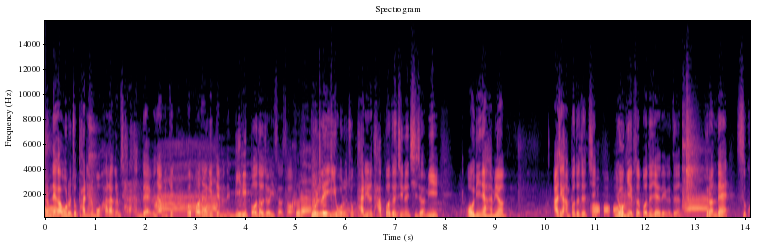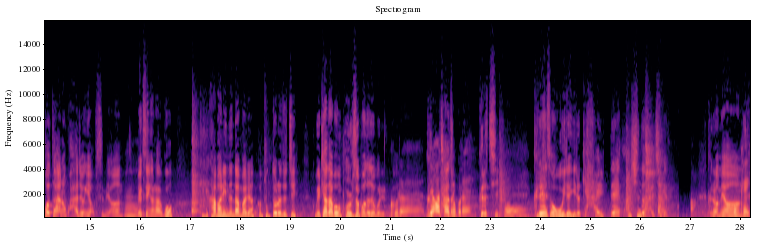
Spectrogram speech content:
그럼 내가 오른쪽 다리로 뭐 하라 그러면 잘 안 돼. 왜냐하면 이렇게 아. 뻣뻣하기 때문에 미리 뻗어져 있어서. 그래. 원래 이 오른쪽 다리는 다 뻗어지는 지점이 어디냐 하면 아직 안 뻗어졌지? 어, 어, 어. 여기에서 뻗어져야 되거든. 아. 그런데 스쿼트 하는 과정이 없으면 음. 백스윙을 하고 이렇게 가만히 있는단 말이야? 그럼 툭 떨어졌지? 그럼 이렇게 하다 보면 벌써 뻗어져 버리는 거야. 그래. 그 내가 자주 그래. 그렇지. 어. 그래서 오히려 이렇게 할 때 훨씬 더 잘 치게 돼. 그러면 오케이.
